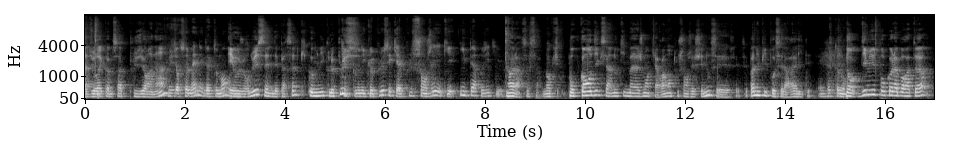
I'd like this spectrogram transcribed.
a duré comme ça plusieurs un. Plusieurs semaines, exactement. Et aujourd'hui, c'est une des personnes qui communique le qui plus. communique le plus et qui a le plus changé et qui est hyper positive. Voilà, c'est ça. Donc, pour, quand on dit que c'est un outil de management qui a vraiment tout changé chez nous, c'est, c'est, c'est pas du pipeau, c'est la réalité. Exactement. Donc 10 minutes pour le collaborateur,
